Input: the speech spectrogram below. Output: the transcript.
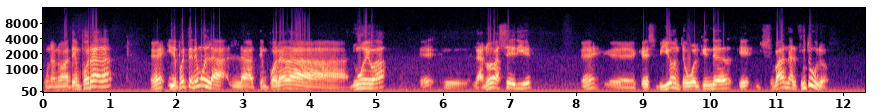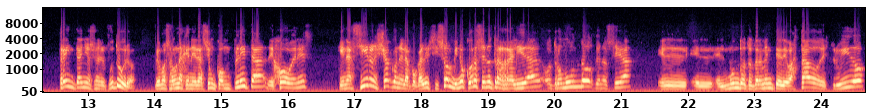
una nueva temporada, ¿eh? y después tenemos la, temporada nueva, ¿eh? la nueva serie, que es Beyond the Walking Dead, que van al futuro, 30 años en el futuro. Vemos a una generación completa de jóvenes que nacieron ya con el apocalipsis zombie, no conocen otra realidad, otro mundo que no sea el, mundo totalmente devastado, destruido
